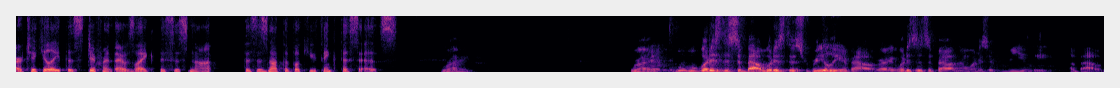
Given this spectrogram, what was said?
articulate this different. I was like, "This is not this is not the book you think this is." right right what is this about what is this really about right what is this about and what is it really about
